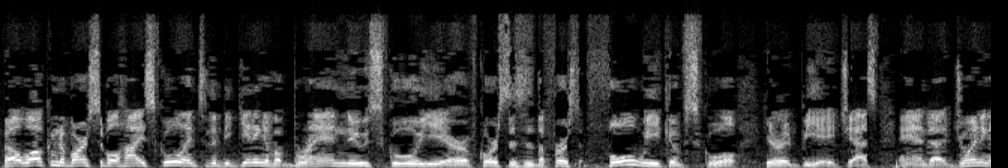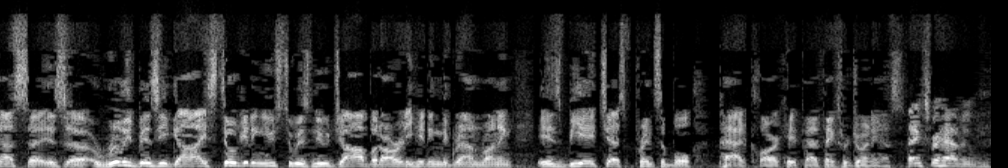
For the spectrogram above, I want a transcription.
Well, welcome to Barnstable High School and to the beginning of a brand new school year. Of course, this is the first full week of school here at BHS. And uh, joining us uh, is a really busy guy, still getting used to his new job, but already hitting the ground running, is BHS principal Pat Clark. Hey, Pat, thanks for joining us. Thanks for having me.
